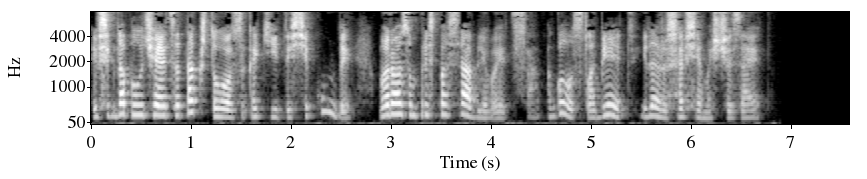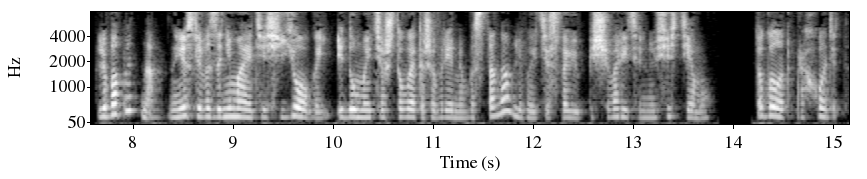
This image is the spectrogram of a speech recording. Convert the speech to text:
И всегда получается так, что за какие-то секунды мой разум приспосабливается, а голос слабеет и даже совсем исчезает. Любопытно, но если вы занимаетесь йогой и думаете, что в это же время восстанавливаете свою пищеварительную систему, то голод проходит.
